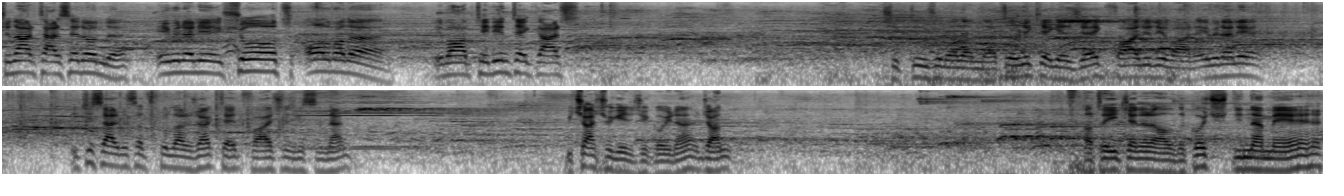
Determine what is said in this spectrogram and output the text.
Çınar terse döndü. Emin Ali şut. Olmadı. Rebound Ted'in tekrar. Çıktı hücum alanına. Turnike gelecek. Düdüğü var. Emin Ali iki serbest atış kullanacak Ted faal çizgisinden. Biçarço gelecek oyuna. Can Atayı kenara aldı. Koç dinlenmeye.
